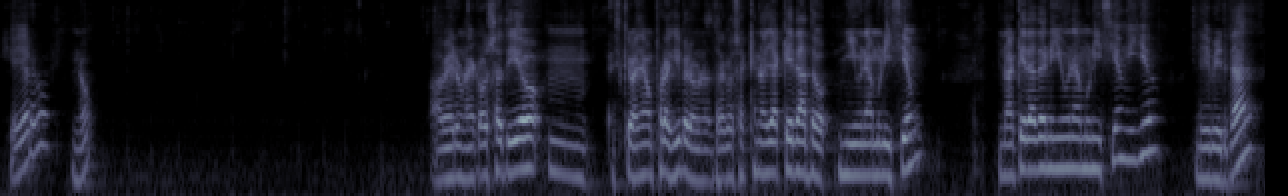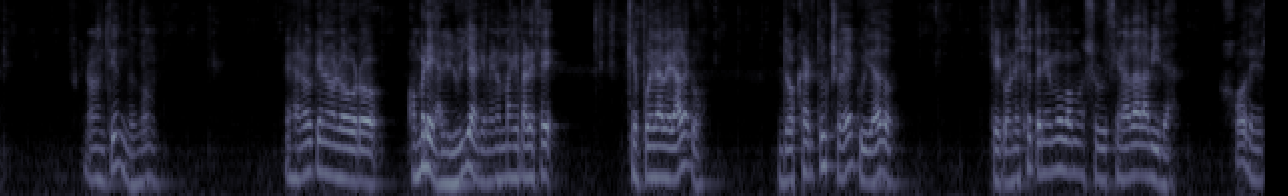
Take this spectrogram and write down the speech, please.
¿Aquí hay algo? No. A ver, una cosa, tío. mm, es que vayamos por aquí, pero otra cosa es que no haya quedado ni una munición. No ha quedado ni una munición y yo. ¿De verdad? No lo entiendo, vamos. Es algo que no logro. Hombre, aleluya, que menos mal que parece que puede haber algo. Dos cartuchos, eh, cuidado. Que con eso tenemos, vamos, solucionada la vida. Joder.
